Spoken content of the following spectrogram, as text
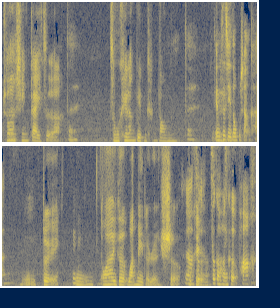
就要先盖着啊。对。怎么可以让别人看到呢？对，连自己都不想看。嗯，对。嗯，我要一个完美的人设，这样这个这个很可怕，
